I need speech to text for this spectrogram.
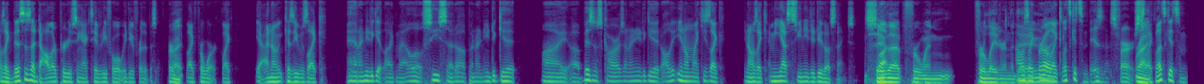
I was like, "This is a dollar producing activity for what we do for the for Right. like for work." Like, yeah, I know because he was like, "Man, I need to get like my LLC set up, and I need to get my uh, business cards, and I need to get all the, you know." I'm like, he's like, you know, I was like, I mean, yes, you need to do those things. Save but- that for when for later in the day. I was like, bro, like, let's get some business first. Right. Like, let's get some,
